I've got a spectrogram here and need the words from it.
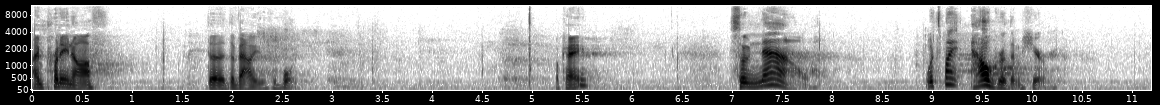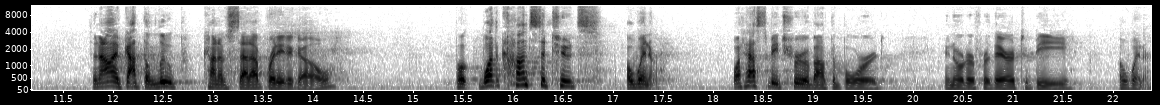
I'm printing off the, the value of the board. Okay? So now, what's my algorithm here? So now I've got the loop kind of set up, ready to go. But what constitutes a winner? What has to be true about the board in order for there to be a winner?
